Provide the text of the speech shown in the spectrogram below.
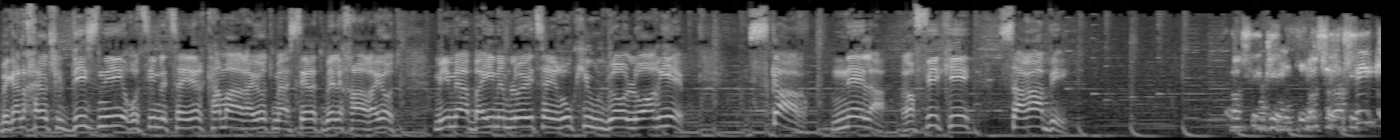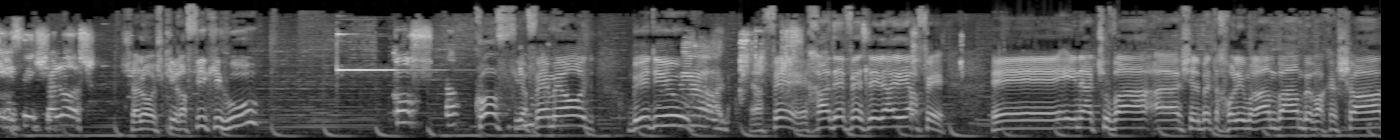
בגן החיות של דיסני רוצים לצייר כמה אריות מהסרט מלך האריות. מי מהבאים הם לא יציירו כי הוא לא, לא אריה. סקאר, נלה, רפיקי, סראבי. רפיקי, רפיקי, שלוש. שלוש, כי רפיקי הוא? קוף. קוף, יפה מאוד, בדיוק. יפה, 1-0 להילה יפה. אה, הנה התשובה אה, של בית החולים רמב"ם, בבקשה.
